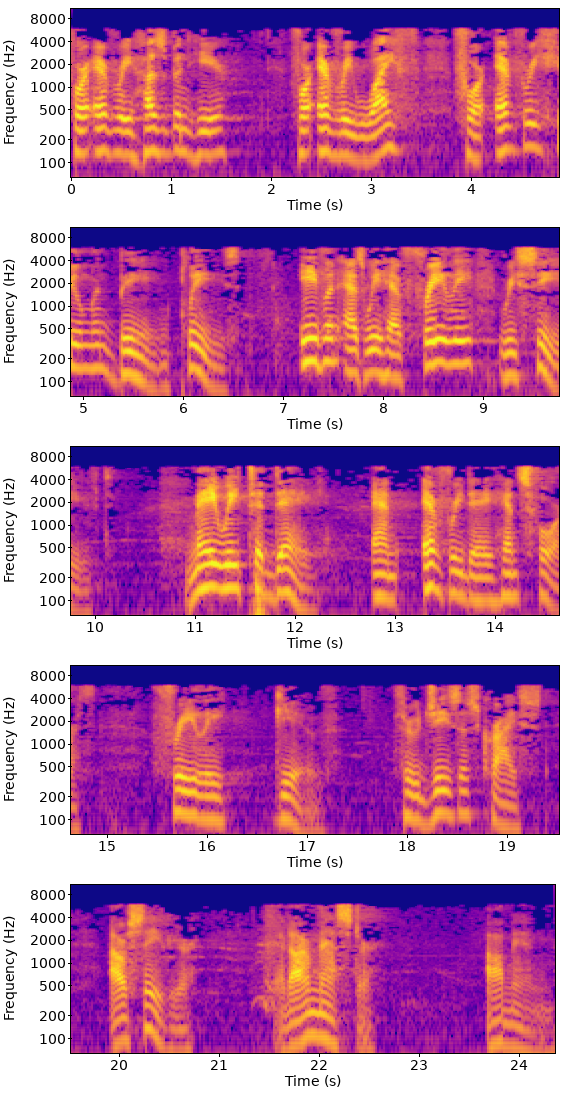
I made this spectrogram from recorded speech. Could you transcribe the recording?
for every husband here, for every wife, for every human being, please, even as we have freely received, may we today and every day henceforth freely give through Jesus Christ, our Savior and our Master. Amen.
